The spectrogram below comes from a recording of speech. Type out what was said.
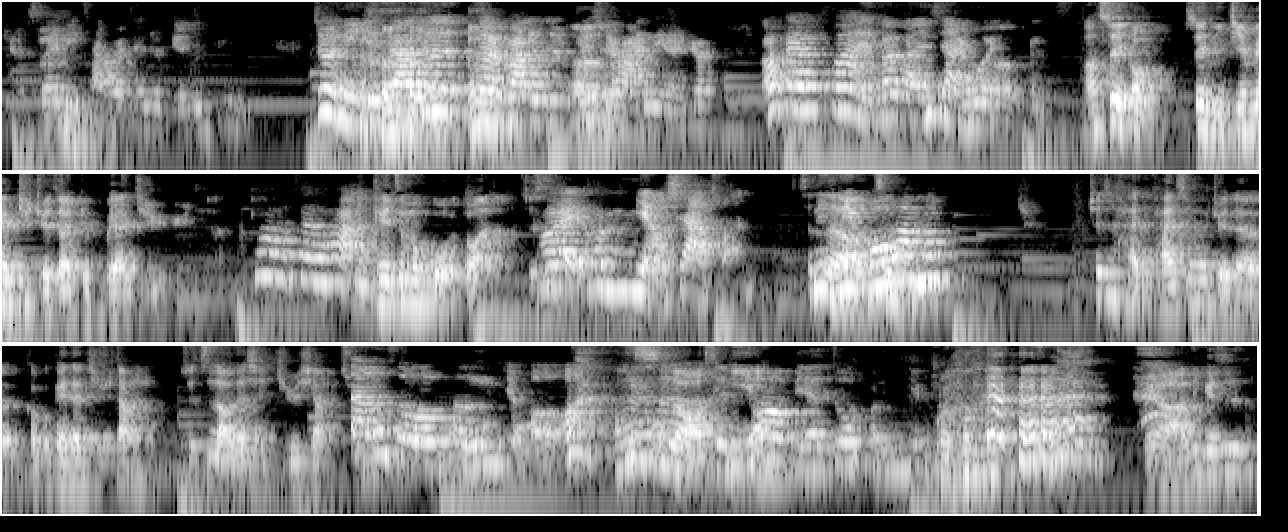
觉，所以你才会在这边晕。就你知道，就是对方就不喜欢你了，就 OK fine，拜拜，下一位。啊，所以哦，所以你今天被拒绝之后，你就不再继续晕了，对啊，废话你，可以这么果断啊，就是会会秒下船。你真的啊你不会吗？就是还还是会觉得可不可以再继续当，就至少再继续相处。当什么朋友？啊是哦，是你 以后别做朋友。没有啊，那个是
